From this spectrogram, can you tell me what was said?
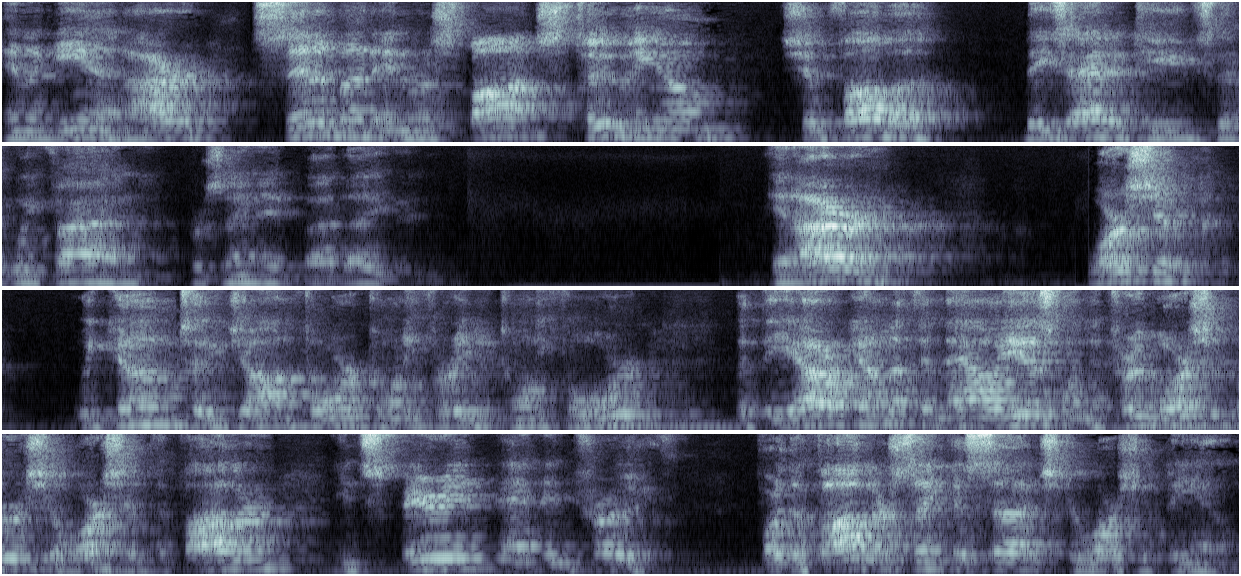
And again, our sentiment in response to him should follow these attitudes that we find presented by David. In our worship, we come to John 4 23 to 24. But the hour cometh, and now is, when the true worshippers shall worship the Father in spirit and in truth. For the Father seeketh such to worship him.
